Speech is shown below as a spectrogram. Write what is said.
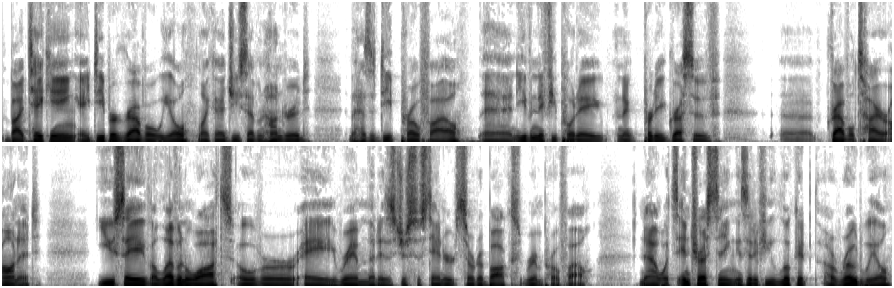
by taking a deeper gravel wheel, like a G700, that has a deep profile, and even if you put a, a pretty aggressive uh, gravel tire on it, you save 11 watts over a rim that is just a standard sort of box rim profile. Now, what's interesting is that if you look at a road wheel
